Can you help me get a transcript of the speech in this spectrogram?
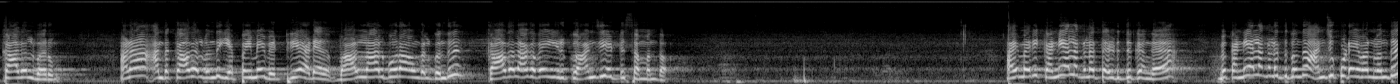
காதல் வரும். ஆனால் அந்த காதல் வந்து எப்பயுமே வெற்றியே அடையாது. வாழ்நாள் பூரா அவங்களுக்கு வந்து காதலாகவே இருக்கும். அஞ்சு எட்டு சம்பந்தம். அதே மாதிரி கன்னியா லக்னத்தை எடுத்துக்கோங்க. இப்போ கன்னியா லக்னத்துக்கு வந்து அஞ்சு குடையவன் வந்து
